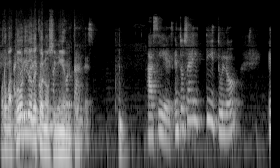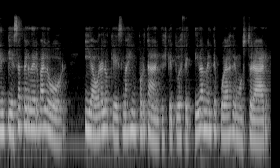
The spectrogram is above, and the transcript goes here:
Probatorio de conocimiento. Así es. Entonces el título empieza a perder valor y ahora lo que es más importante es que tú efectivamente puedas demostrar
